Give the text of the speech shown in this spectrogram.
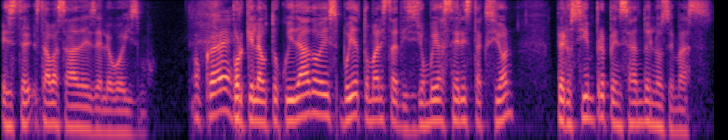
este- está basada desde el egoísmo. Ok. Porque el autocuidado es voy a tomar esta decisión, voy a hacer esta acción, pero siempre pensando en los demás.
